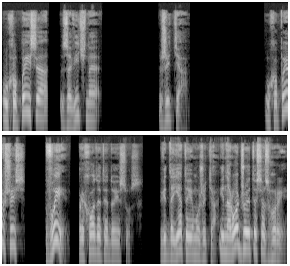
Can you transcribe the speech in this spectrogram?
ухопися за вічне життя. Ухопившись, ви приходите до Ісуса, віддаєте йому життя і народжуєтеся згори.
